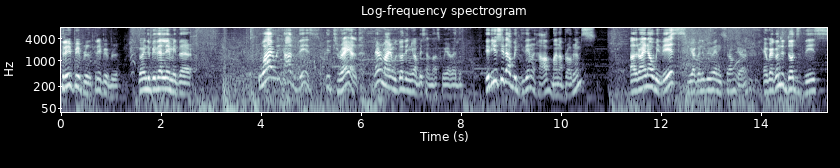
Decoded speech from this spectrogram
Three people, three people. Going to be the limit there. Why we have this betrayal there? Never mind, we got the new Abyssal Mask, we are ready. Did you see that we didn't have mana problems? But right now with this, we are going to be even stronger. And we're going to dodge this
